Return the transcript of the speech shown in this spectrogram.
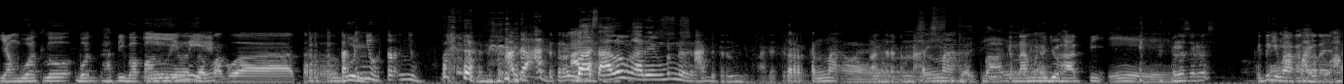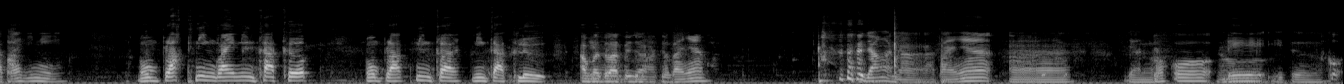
yang buat lu buat hati bapak lu Iya, ini buat ya bapak gua ter. Terenyuh, terenyuh. ada, ada terenyuh. Bahasa lu nggak ada yang bener. Ada terenyuh, ada terenyuh. Terkena lah. Ah, terkena. Kena. kena menuju hati Iya. Terus terus. Itu gimana Apa itu? katanya Apa? Katanya gini. Nomplak ning lain ning kakep. Nomplak ning kla ning kagle. Apa tuh artinya? Katanya Jangan. nah, katanya eh, jangan ngerokok, Dek, gitu. Kok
